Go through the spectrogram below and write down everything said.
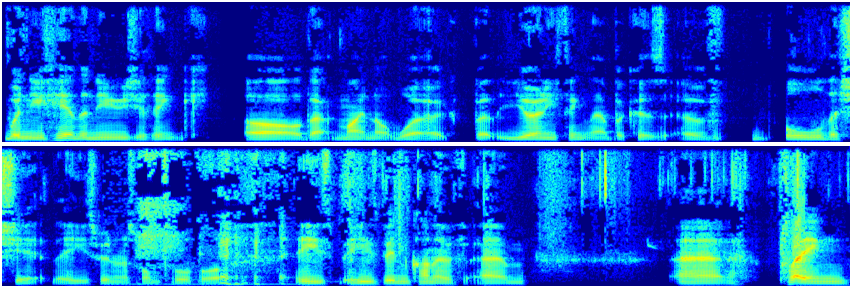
when you hear the news, you think, "Oh, that might not work," but you only think that because of all the shit that he's been responsible for. he's he's been kind of um, uh, playing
